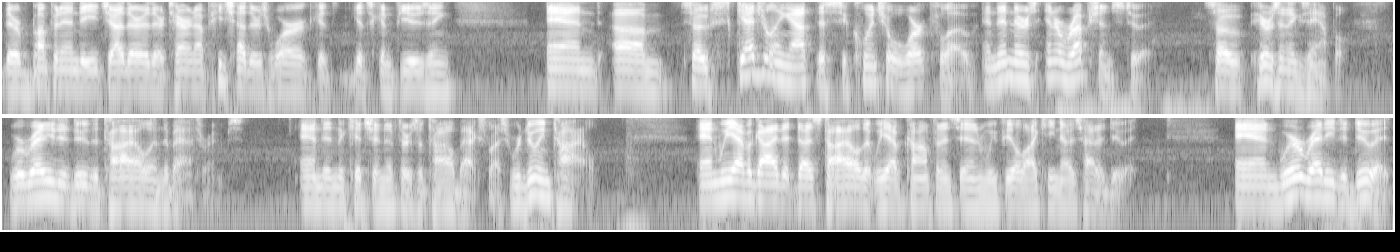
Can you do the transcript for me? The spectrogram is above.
they're bumping into each other, they're tearing up each other's work, it gets confusing. And um, so scheduling out this sequential workflow, and then there's interruptions to it. So here's an example. We're ready to do the tile in the bathrooms and in the kitchen if there's a tile backsplash. We're doing tile. And we have a guy that does tile that we have confidence in. We feel like he knows how to do it. And we're ready to do it,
